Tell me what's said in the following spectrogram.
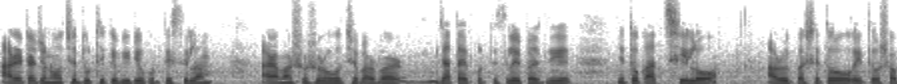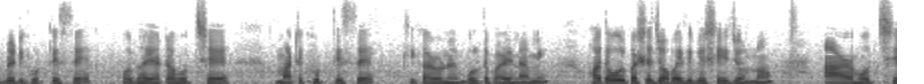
আর এটার জন্য হচ্ছে দূর থেকে ভিডিও করতেছিলাম। আর আমার শ্বশুরও হচ্ছে বারবার যাতায়াত করতেছিল এই পাশ দিয়ে। যেহেতু কাজ ছিল, আর ওই পাশে তো এই তো সব রেডি করতেছে। ওই ভাইয়াটা হচ্ছে মাটি খুঁড়তেছে কী কারণে বলতে পারি না আমি। হয়তো ওই পাশে জবাই দিবে সেই জন্য। আর হচ্ছে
